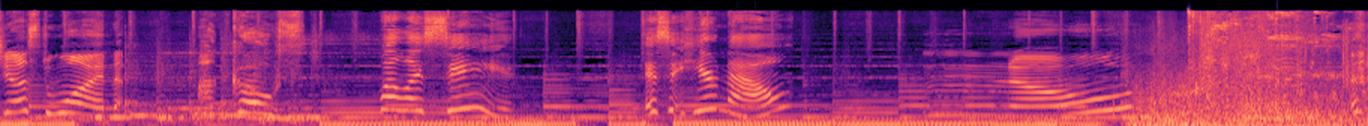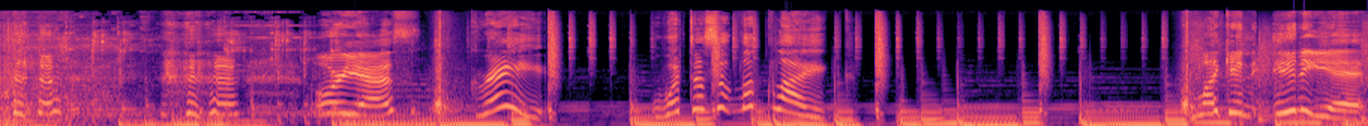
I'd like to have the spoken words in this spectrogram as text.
just one. A ghost. Well, I see. Is it here now? or yes. Great. What does it look like? Like an idiot.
